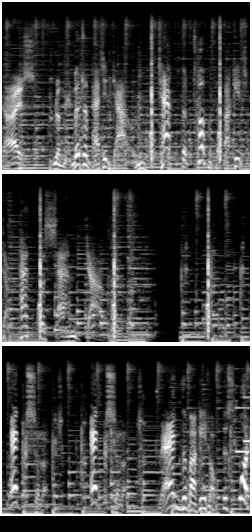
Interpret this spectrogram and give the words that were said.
Nice. Remember to pat it down. Tap the top of the bucket to pat the sand down. Excellent. Excellent. Drag the bucket off the... What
